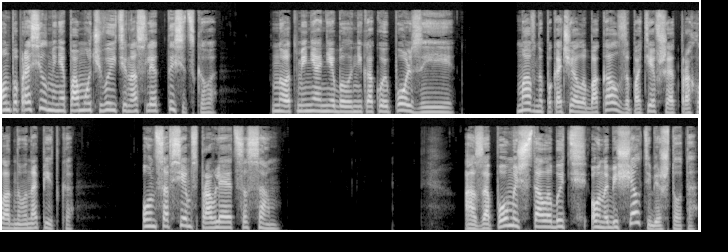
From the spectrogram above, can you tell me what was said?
Он попросил меня помочь выйти на след Тысяцкого, но от меня не было никакой пользы и... Мавна покачала бокал, запотевший от прохладного напитка. Он совсем справляется сам. «А за помощь, стало быть, он обещал тебе что-то?»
